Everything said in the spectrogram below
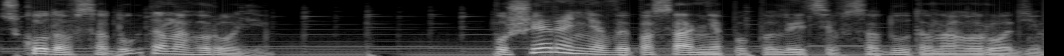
Шкода в саду та на городі. Поширення випасання попелиці в саду та на городі.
